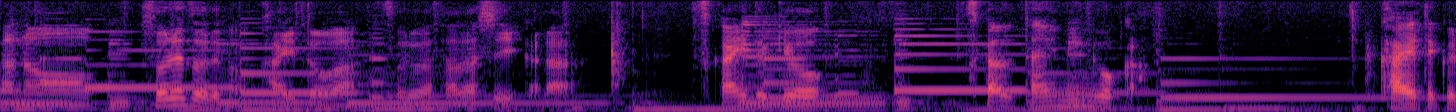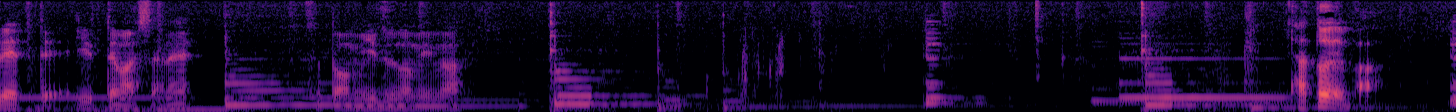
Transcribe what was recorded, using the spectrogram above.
あのそれぞれの回答はそれは正しいから使い時を使うタイミングをか変えてくれって言ってましたね。ちょっとお水飲みます。例えばえ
